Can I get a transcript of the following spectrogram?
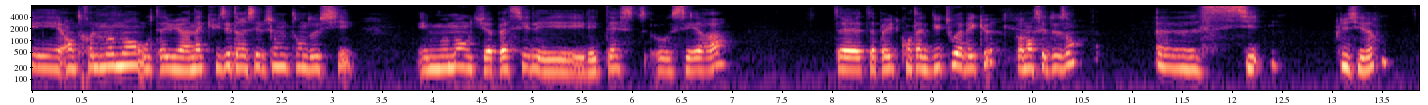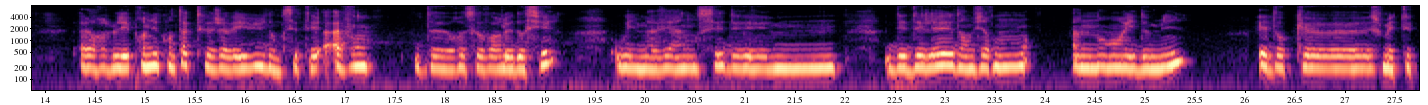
Et entre le moment où tu as eu un accusé de réception de ton dossier et le moment où tu as passé les, les tests au CRA, t'as t'as pas eu de contact du tout avec eux pendant ces deux ans? Euh, si, plusieurs. Alors les premiers contacts que j'avais eus, donc c'était avant de recevoir le dossier, où il m'avait annoncé des, hum, des délais d'environ un an et demi. Et donc euh, je m'étais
